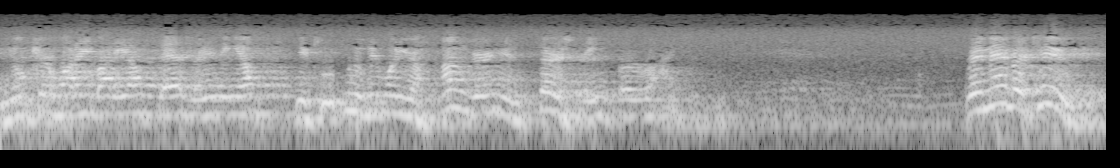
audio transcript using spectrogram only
You don't care what anybody else says or anything else. You keep moving when you're hungering and thirsting for righteousness. Remember, too,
